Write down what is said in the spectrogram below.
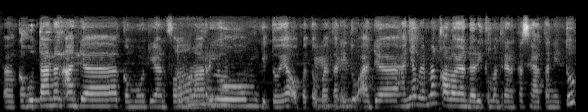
Eh, kehutanan ada, kemudian formularium oh. gitu ya, obat-obatan hmm. itu ada. Hanya memang kalau yang dari Kementerian Kesehatan itu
